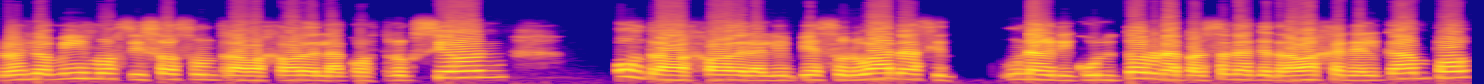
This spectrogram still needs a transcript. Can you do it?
No es lo mismo si sos un trabajador de la construcción, un trabajador de la limpieza urbana, si un agricultor, una persona que trabaja en el campo,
